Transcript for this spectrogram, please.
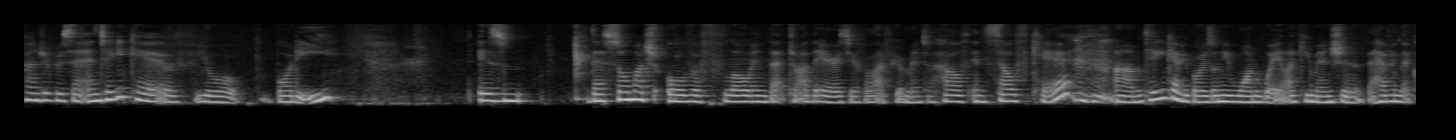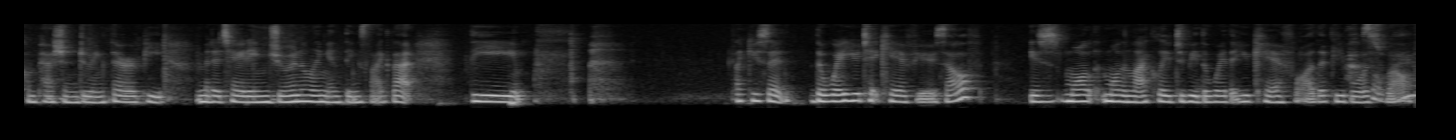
Hundred percent, and taking care of your body is there's so much overflow in that to other areas of your life, your mental health and self care. Um, taking care of your body is only one way, like you mentioned, having that compassion, doing therapy, meditating, journaling, and things like that. The like you said, the way you take care of yourself is more more than likely to be the way that you care for other people as well.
